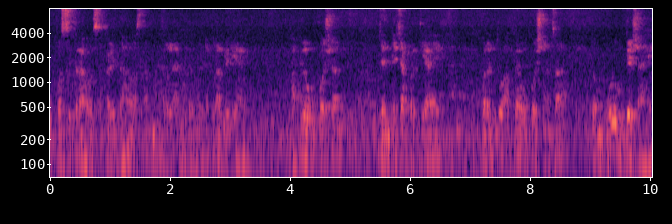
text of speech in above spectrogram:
उपस्थित राहावं. सकाळी दहा वाजता मंत्रालयामध्ये बैठक लावलेली आहे. आपलं उपोषण जनतेच्या प्रती आहे परंतु आपल्या उपोषणाचा जो मूळ उद्देश आहे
